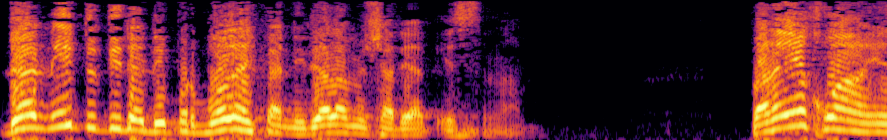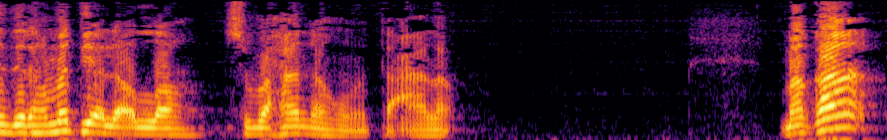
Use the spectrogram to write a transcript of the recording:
dan itu tidak diperbolehkan di dalam syariat Islam. Para ikhwah yang dirahmati oleh Allah Subhanahu wa taala. Maka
